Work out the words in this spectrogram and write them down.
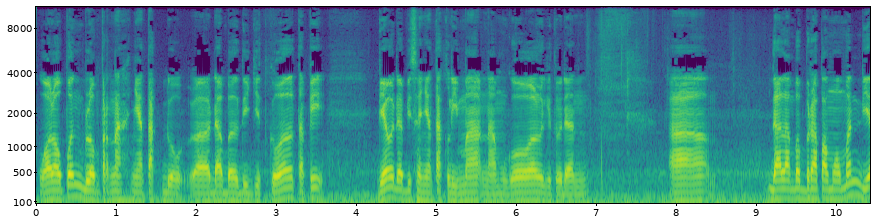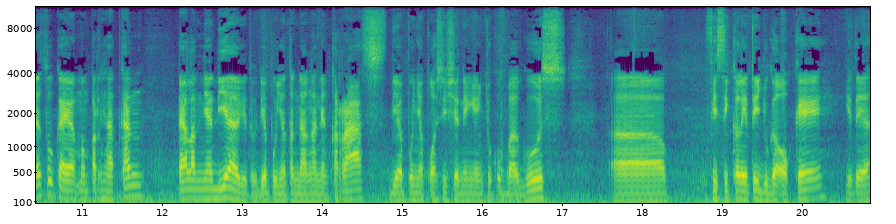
walaupun belum pernah nyetak uh, double digit goal tapi dia udah bisa nyetak 5 6 gol gitu dan uh, dalam beberapa momen dia tuh kayak memperlihatkan talentnya dia gitu. Dia punya tendangan yang keras dia punya positioning yang cukup bagus uh, physicality juga oke okay, gitu ya.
